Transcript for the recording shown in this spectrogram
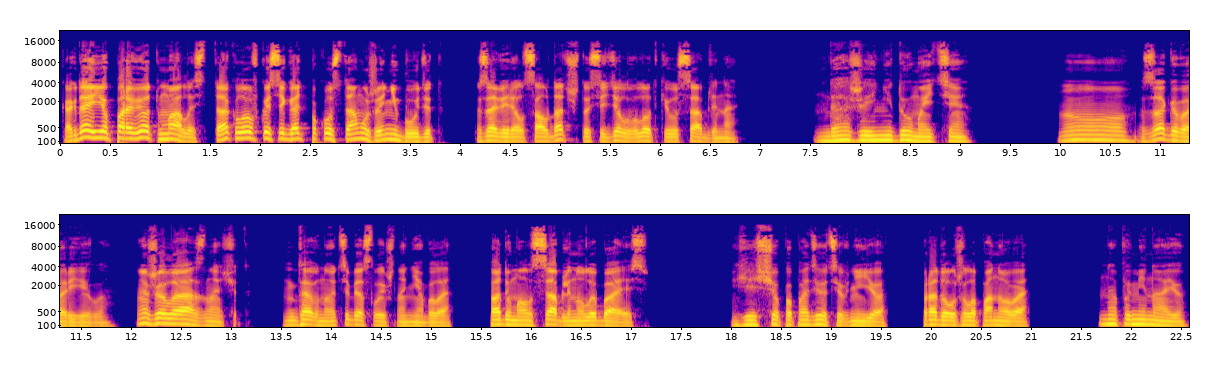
Когда ее порвет малость, так ловко сигать по кустам уже не будет, заверил солдат, что сидел в лодке у Саблина. Даже и не думайте. О, заговорила. Жила, значит. Давно тебя слышно не было, подумал Саблин, улыбаясь. Еще попадете в нее», — продолжила Панова. Напоминаю,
